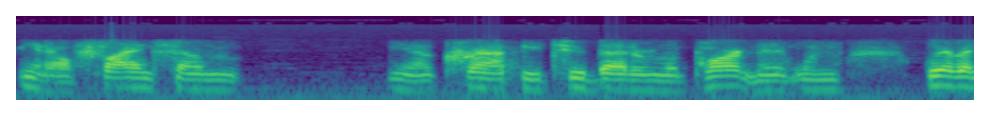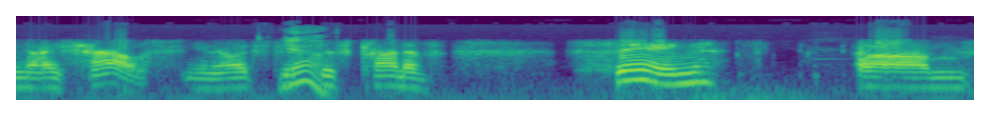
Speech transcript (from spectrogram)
you know, find some, you know, crappy two bedroom apartment when we have a nice house. You know, it's just Yeah. this kind of thing. Um,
